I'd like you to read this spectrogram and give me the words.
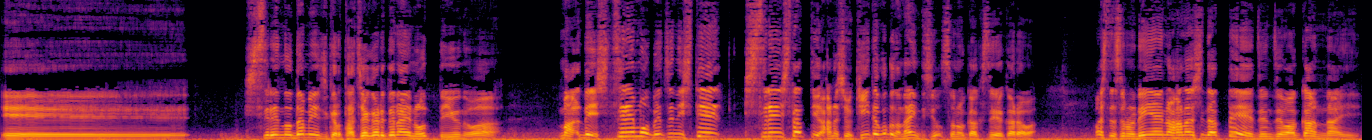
えー、失恋のダメージから立ち上がれてないのっていうのは、まあ、で、失恋も別にして、失恋したっていう話を聞いたことがないんですよ、その学生からは。ましてその恋愛の話だって全然わかんない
